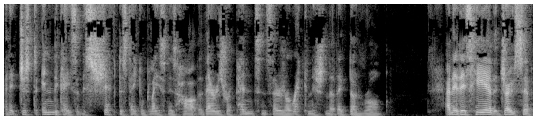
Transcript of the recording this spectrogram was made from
And it just indicates that this shift has taken place in his heart, that there is repentance, there is a recognition that they've done wrong. And it is here that Joseph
